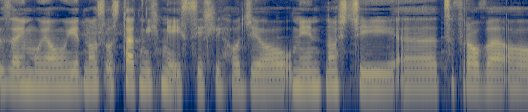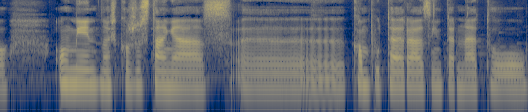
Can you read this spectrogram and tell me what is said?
zajmują jedno z ostatnich miejsc, jeśli chodzi o umiejętności e, cyfrowe, o, umiejętność korzystania z komputera, z internetu,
